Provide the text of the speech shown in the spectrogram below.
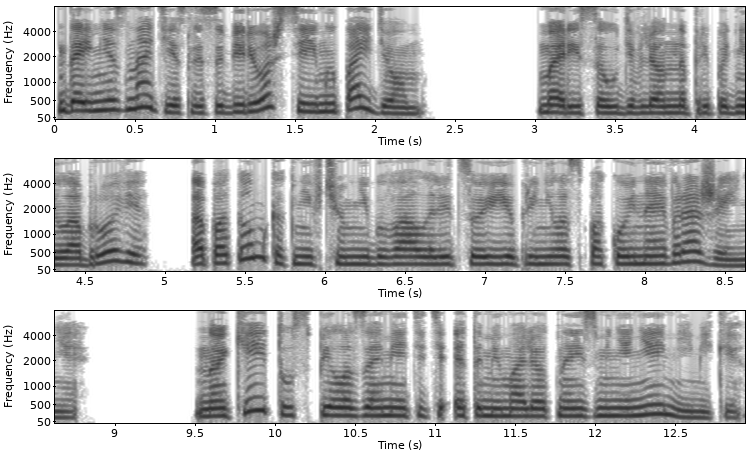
Дай мне знать, если соберешься, и мы пойдем». Мариса удивленно приподняла брови, а потом, как ни в чем не бывало, лицо ее приняло спокойное выражение. Но Кейт успела заметить это мимолетное изменение мимики.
